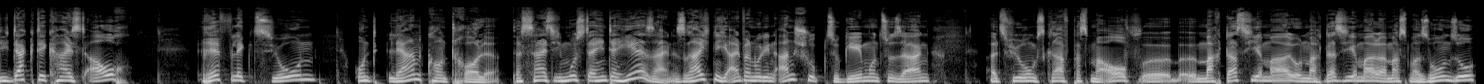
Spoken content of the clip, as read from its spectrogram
Didaktik heißt auch, Reflexion und Lernkontrolle. Das heißt, ich muss da hinterher sein. Es reicht nicht einfach nur den Anschub zu geben und zu sagen, als Führungskraft, pass mal auf, äh, mach das hier mal und mach das hier mal oder mach's mal so und so,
